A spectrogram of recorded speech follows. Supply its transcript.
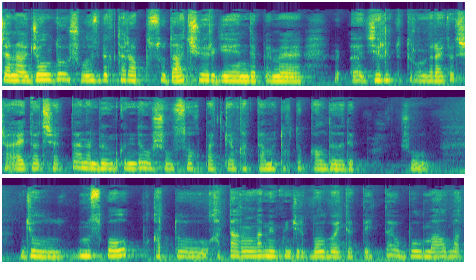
Жана жолду ушул өзбек тарап сууду ачып берген деп эме э, жергиликтүү тургундар айтып атыша- айтып атышат да анан бүгүнкү күндө ушул сок баткен каттамы токтоп калды деп ушул жол муз болуп каттуу каттаганга мүмкүнчүлүк болбой атат дейт да. Бул маалымат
